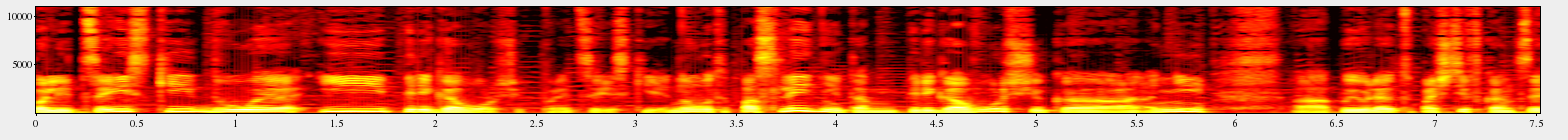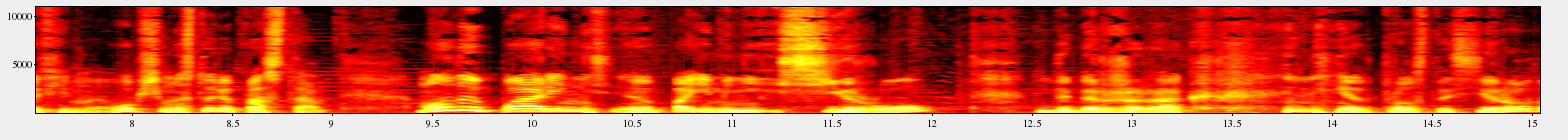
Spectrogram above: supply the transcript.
полицейский двое и переговорщик полицейский. Ну вот последний, там, переговорщик, а, они а, появляются почти в конце фильма. В общем, история проста. Молодой парень э, по имени Сиро, де Бержерак, нет, просто Сиро.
